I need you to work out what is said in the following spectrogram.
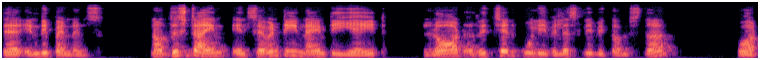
their independence. Now, this time in 1798, Lord Richard Colley Wellesley becomes the what?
